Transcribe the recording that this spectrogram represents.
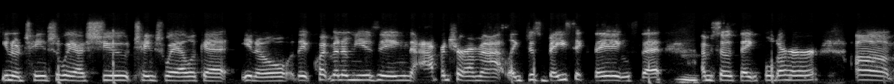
you know, changed the way I shoot, changed the way I look at, you know, the equipment I'm using, the aperture I'm at, like just basic things that Mm. I'm so thankful to her. Um,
